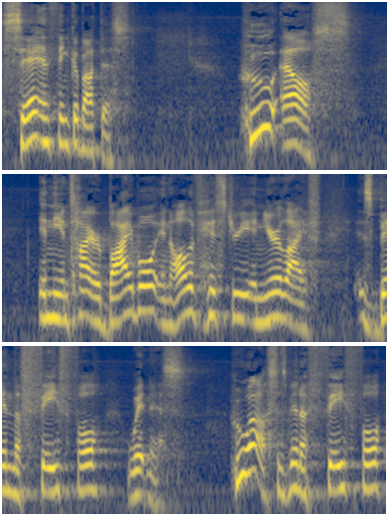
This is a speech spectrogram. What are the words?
sit and think about this. Who else in the entire Bible, in all of history, in your life, has been the faithful witness? Who else has been a faithful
